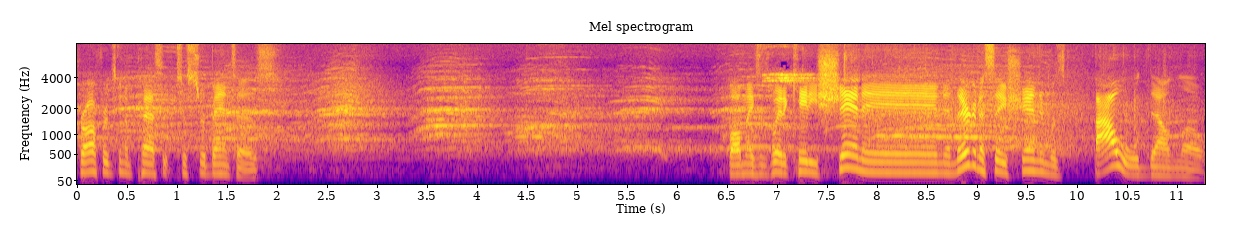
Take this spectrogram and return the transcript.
Crawford's going to pass it to Cervantes. Ball makes its way to Katie Shannon, and they're going to say Shannon was fouled down low.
